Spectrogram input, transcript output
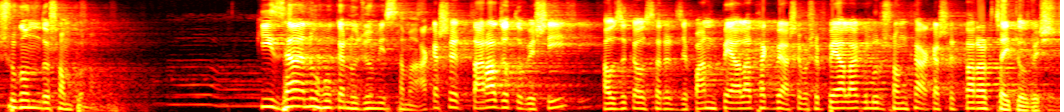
সুগন্ধ সম্পন্ন। আকাশের তারা যত বেশি, হাউজে কাউসারের যে পান পেয়ালা থাকবে, আশেপাশে পেয়ালাগুলোর সংখ্যা আকাশের তারার চাইতেও বেশি।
